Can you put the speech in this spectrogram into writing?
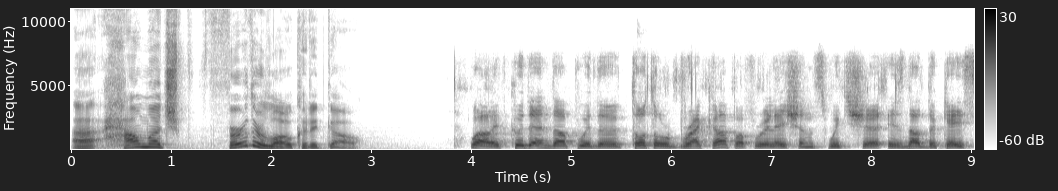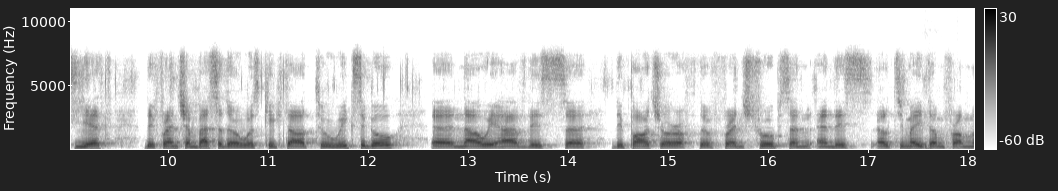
Uh, how much further low could it go? Well, it could end up with a total breakup of relations, which uh, is not the case yet. The French ambassador was kicked out two weeks ago. Uh, now we have this uh, departure of the French troops and, and this ultimatum from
